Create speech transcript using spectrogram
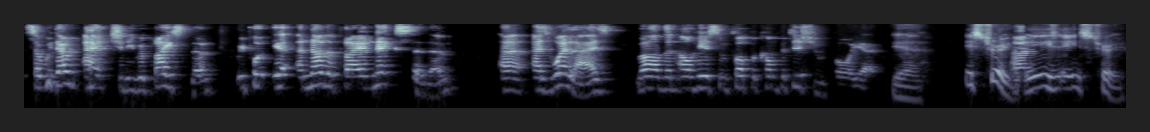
So we don't actually replace them. We put another player next to them, uh, as well as rather than oh, here's some proper competition for you. Yeah, it's true. Uh, it is, it's true.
